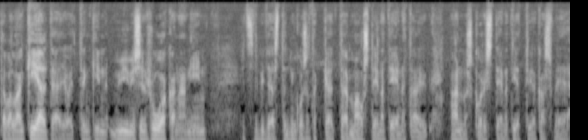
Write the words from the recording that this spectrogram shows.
tavallaan kieltää joidenkin myymisen ruokana, niin että sitä pitää sitten niin osata käyttää mausteena, teenä tai annoskoristeena tiettyjä kasveja ja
